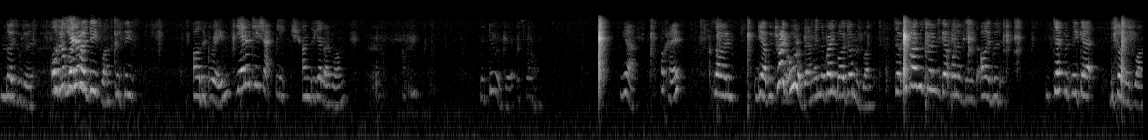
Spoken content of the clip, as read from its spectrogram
And those were good. Oh, the gonna try these ones because these are the green Yellow t-shirt bleach. and the yellow one. They do a bit as well. Yeah. Okay. So yeah, we've tried all of them in the Rainbow Donald one. So if I was going to get one of these, I would definitely get the Donald one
